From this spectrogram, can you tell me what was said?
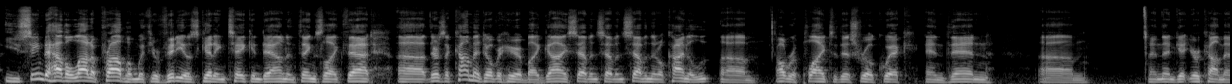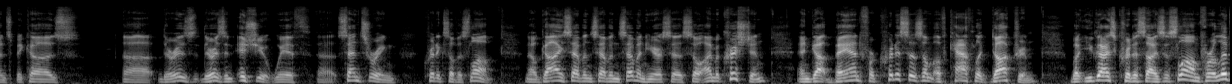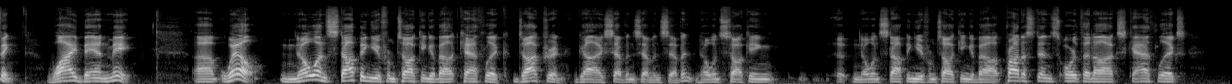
you seem to have a lot of problem with your videos getting taken down and things like that. Uh, there's a comment over here by Guy seven seven seven that'll kind of. Um, I'll reply to this real quick and then um, and then get your comments because uh, there is there is an issue with uh, censoring critics of Islam. Now, Guy seven seven seven here says, "So I'm a Christian and got banned for criticism of Catholic doctrine, but you guys criticize Islam for a living. Why ban me?" Um, well, no one's stopping you from talking about Catholic doctrine, Guy seven seven seven. No one's talking. Uh, no one's stopping you from talking about Protestants, Orthodox, Catholics,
